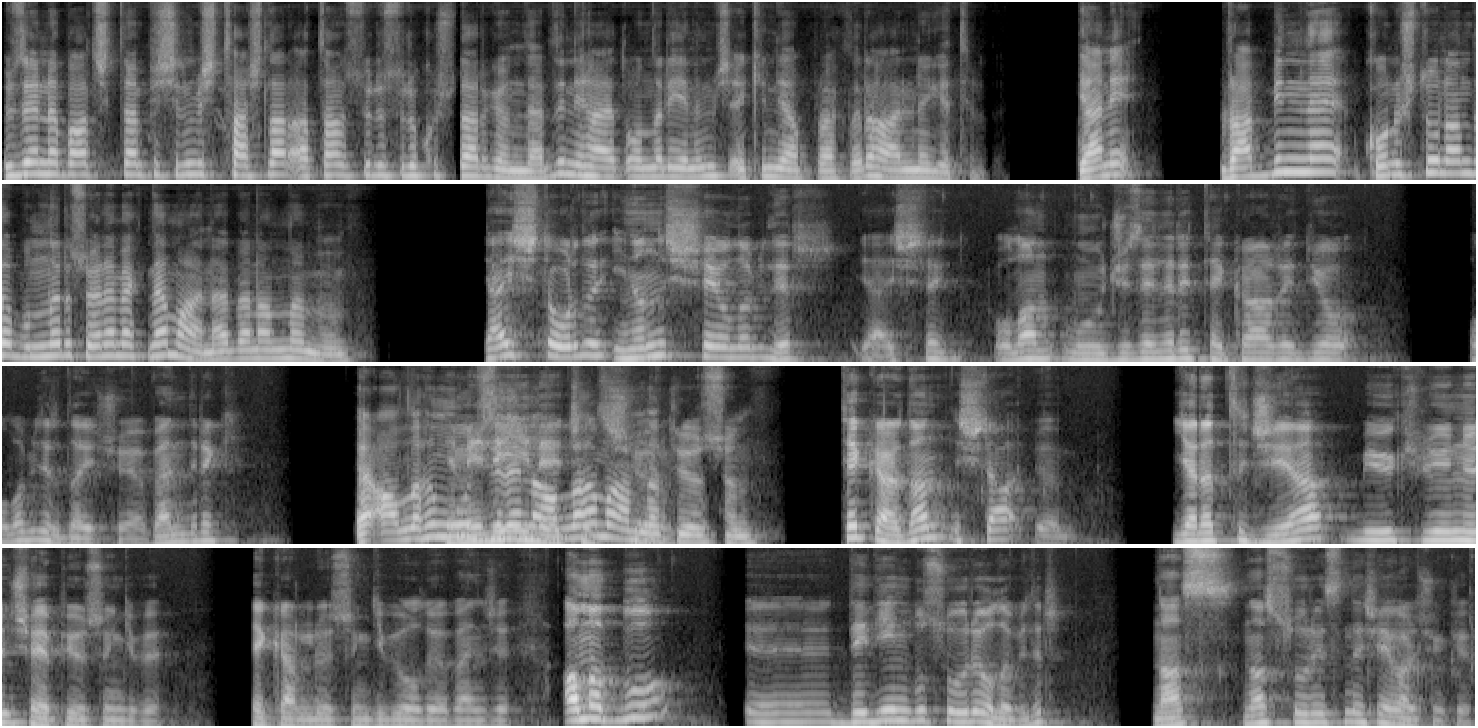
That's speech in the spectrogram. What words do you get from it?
Üzerine balçıktan pişirilmiş taşlar atan sürü sürü kuşlar gönderdi. Nihayet onları yenilmiş ekin yaprakları haline getirdi. Yani Rabbinle konuştuğun anda bunları söylemek ne mana ben anlamıyorum. Ya işte orada inanış şey olabilir. Ya işte olan mucizeleri tekrar ediyor olabilir dayı şu ya. Ben direkt Ya Allah'ın Temeliyle mucizelerini Allah'a mı anlatıyorsun? Tekrardan işte e, yaratıcıya büyüklüğünü şey yapıyorsun gibi. Tekrarlıyorsun gibi oluyor bence. Ama bu e, dediğin bu sure olabilir. Nas. Nas suresinde şey var çünkü.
